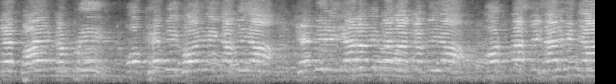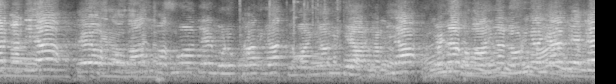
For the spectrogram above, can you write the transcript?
ਤੇ ਬਾਏ ਕੰਪਨੀ, ਉਹ ਖੇਤੀ ਖੋਜ ਵੀ ਕਰਦੀ ਆ। ਖੇਤੀ ਲਈ ਜ਼ਹਿਰਾਂ ਵੀ ਪੈਦਾ ਕਰਦੀ ਆ ਔਰ ਪੈਸਟੀਸਾਈਡ ਵੀ ਤਿਆਰ ਕਰਦੀ ਆ ਤੇ ਉਸ ਤੋਂ ਬਾਅਦ ਪਸ਼ੂਆਂ ਤੇ ਮਨੁੱਖਾਂ ਦੀਆਂ ਦਵਾਈਆਂ ਵੀ ਤਿਆਰ ਕਰਦੀ ਆ। ਪਹਿਲਾਂ ਬਿਮਾਰੀਆਂ ਲਾਉਣੀਆਂ ਜ਼ਹਿਰ ਦੇ ਕੇ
